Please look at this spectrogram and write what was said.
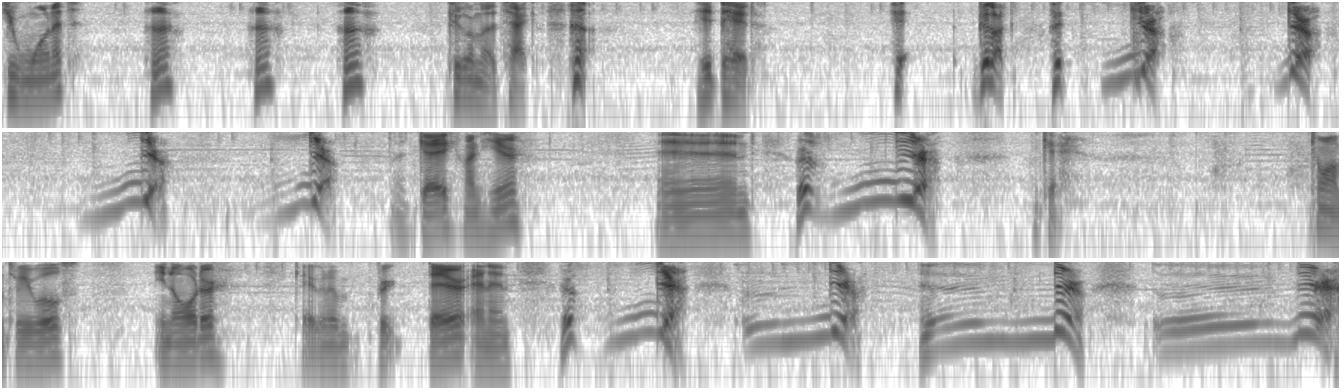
You want it? Huh? Huh? Huh? Click on the attack. Huh. Hit the head. Hit. Good luck. Hit. Yeah. Yeah. Yeah. Yeah. Okay, on here. And. Yeah. Okay. Come on, three wolves. In order. Okay, we're gonna put there and then. Yeah. Yeah. Yeah. Yeah.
